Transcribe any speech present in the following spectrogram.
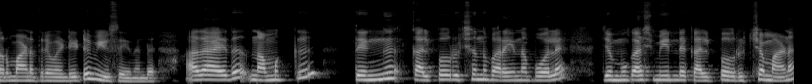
നിർമ്മാണത്തിന് വേണ്ടിയിട്ടും യൂസ് ചെയ്യുന്നുണ്ട്. അതായത് നമുക്ക് തെങ്ങ് കൽപ്പവൃക്ഷം എന്ന് പറയുന്ന പോലെ ജമ്മു കാശ്മീരിന്റെ കൽപ്പവൃക്ഷമാണ്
